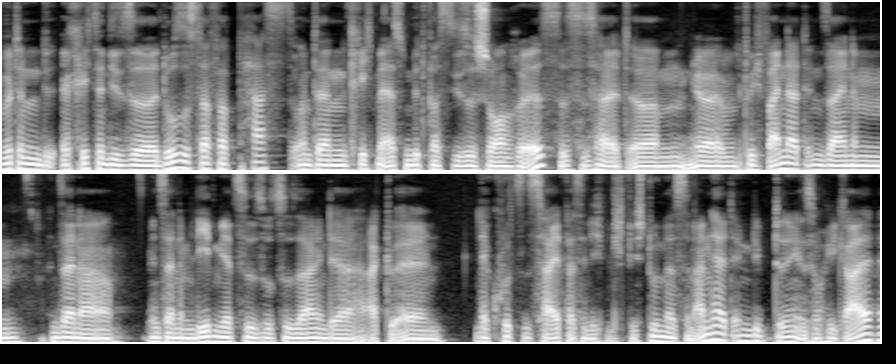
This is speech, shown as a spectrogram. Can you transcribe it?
wird dann, er kriegt dann diese Dosis da verpasst und dann kriegt man erst mit, was dieses Genre ist. Das ist halt ähm, er durchwandert in seinem, in seiner, in seinem Leben jetzt so sozusagen der aktuellen in der kurzen Zeit, weiß ich nicht, wie viele Stunden das dann anhält, in die drin ist auch egal,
